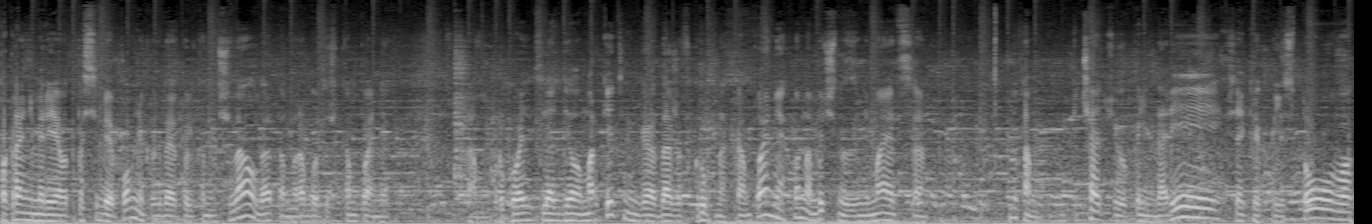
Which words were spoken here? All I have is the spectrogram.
по крайней мере, я вот по себе помню, когда я только начинал, да, там работать в компаниях, там, руководитель отдела маркетинга, даже в крупных компаниях, он обычно занимается, ну, там, печатью календарей, всяких листовок,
